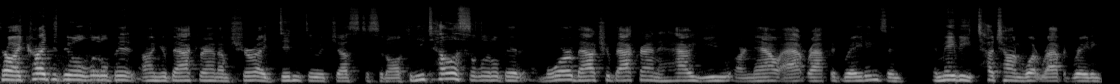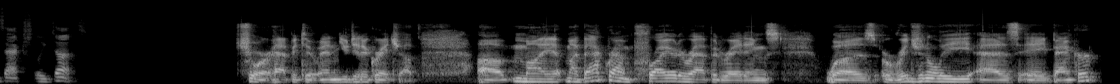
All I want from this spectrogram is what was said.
So, I tried to do a little bit on your background. I'm sure I didn't do it justice at all. Can you tell us a little bit more about your background and how you are now at RapidRatings and, and maybe touch on what RapidRatings actually does? Sure, happy to, and you did a great job. Uh, my my background prior to RapidRatings was originally as a banker.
